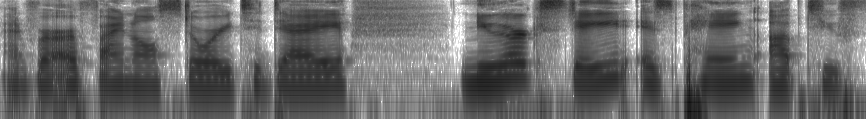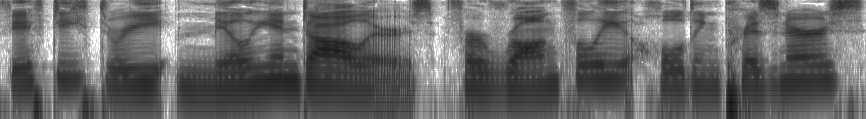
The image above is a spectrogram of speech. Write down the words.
And for our final story today, New York State is paying up to $53 million for wrongfully holding prisoners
